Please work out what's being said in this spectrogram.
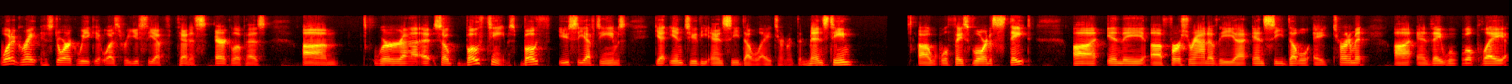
What a great historic week it was for UCF tennis. Eric Lopez. Um, we're uh, so both teams, both UCF teams, get into the NCAA tournament. The men's team uh, will face Florida State uh, in the uh, first round of the uh, NCAA tournament, uh, and they will, will play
